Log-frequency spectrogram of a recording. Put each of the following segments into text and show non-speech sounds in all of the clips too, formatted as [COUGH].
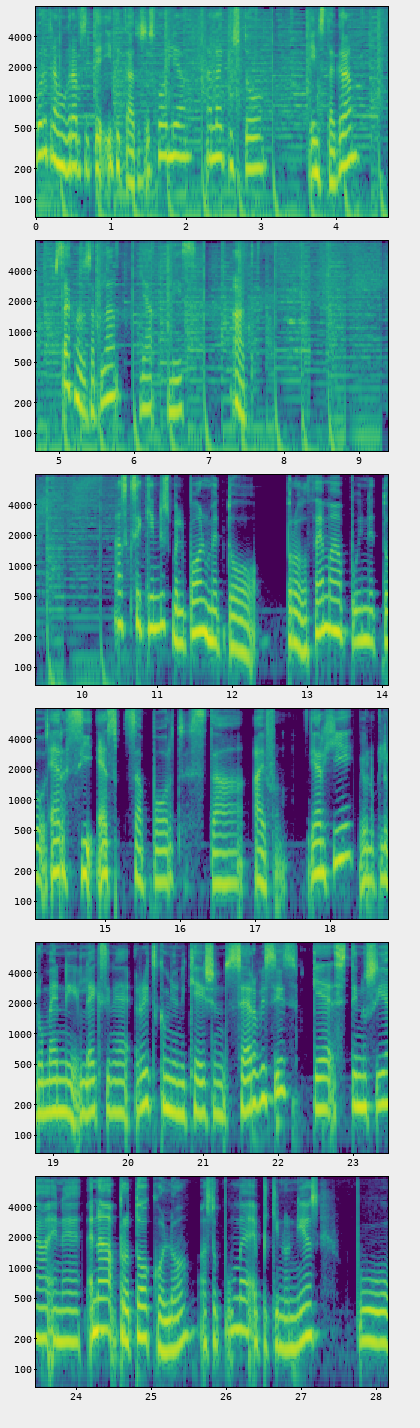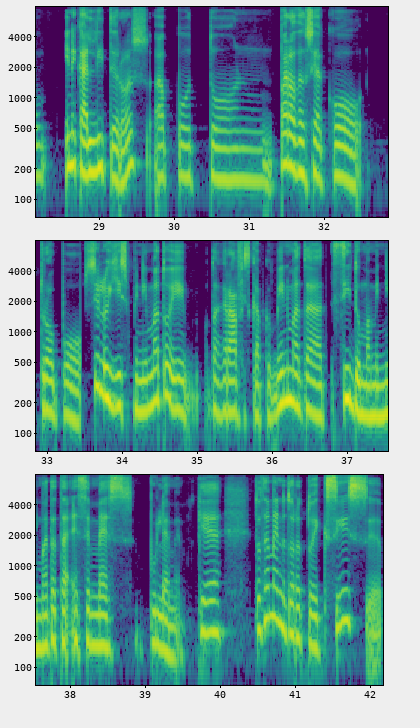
μπορείτε να μου γράψετε είτε κάτω στα σχόλια, αλλά και στο Instagram, ψάχνοντας απλά για Miss Art. Ας ξεκινήσουμε λοιπόν με το πρώτο θέμα που είναι το RCS support στα iPhone. Η αρχή, η ολοκληρωμένη λέξη είναι Rich Communication Services και στην ουσία είναι ένα πρωτόκολλο, ας το πούμε, επικοινωνίας που είναι καλύτερος από τον παραδοσιακό τρόπο συλλογής μηνύματο ή όταν γράφεις κάποιο μήνυμα, τα σύντομα μηνύματα, τα SMS που λέμε. Και το θέμα είναι τώρα το εξής. Ε,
